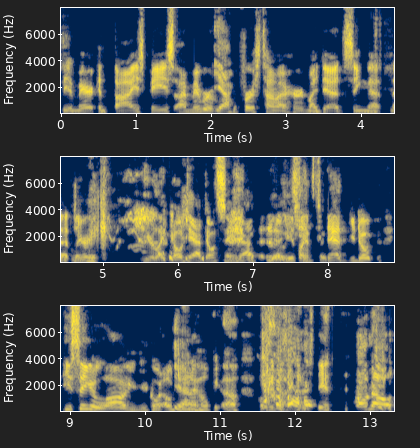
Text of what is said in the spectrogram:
the American Thighs piece. I remember the first time I heard my dad sing that that lyric. You're like, oh, Dad, don't sing that. Yeah, Yeah, he's like, Dad, you don't. He's singing along, and you're going, "Oh, Dad, Yeah. I hope he, oh, hope he doesn't understand." oh no,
